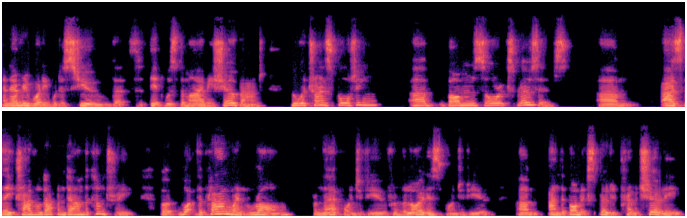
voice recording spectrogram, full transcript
and everybody would assume that it was the Miami Showband who were transporting uh, bombs or explosives um, as they traveled up and down the country. But what the plan went wrong from their point of view, from the loyalist point of view, um, and the bomb exploded prematurely,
